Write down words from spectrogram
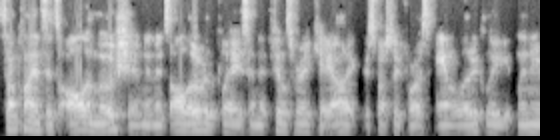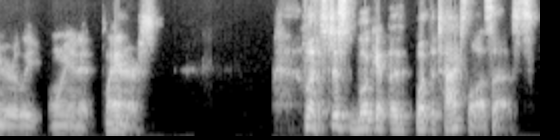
Some clients, it's all emotion and it's all over the place and it feels very chaotic, especially for us analytically, linearly oriented planners. Let's just look at the, what the tax law says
